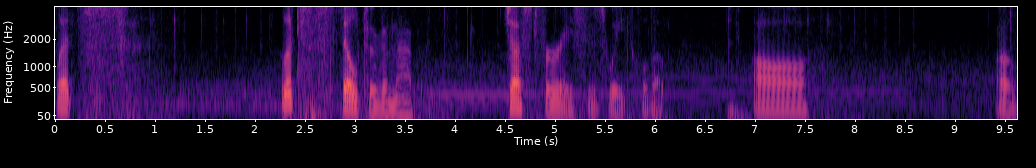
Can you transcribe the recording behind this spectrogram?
let's let's filter the map just for races. Wait, hold up. All Oh,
